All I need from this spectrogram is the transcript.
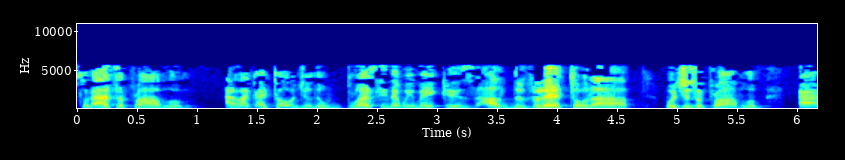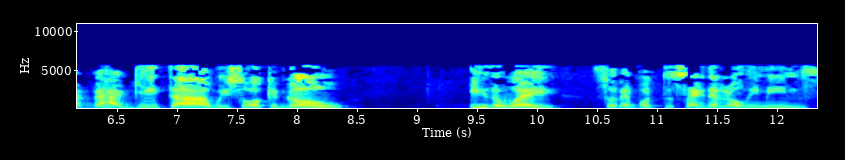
So that's a problem. And like I told you, the blessing that we make is Al Devre Torah, which is a problem. And the Hagita we saw can go either way. So therefore, to say that it only means,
